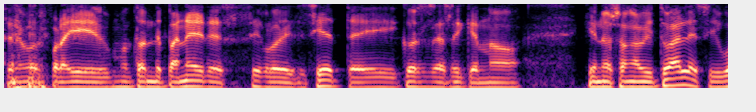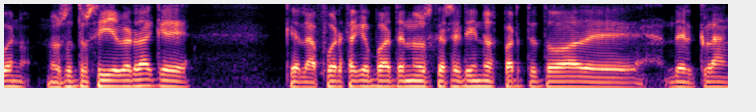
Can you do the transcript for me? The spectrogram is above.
Tenemos por ahí un montón de paneles, siglo XVII y cosas así que no, que no son habituales. Y bueno, nosotros sí es verdad que, que la fuerza que pueda tener los caserinos parte toda de, del clan.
